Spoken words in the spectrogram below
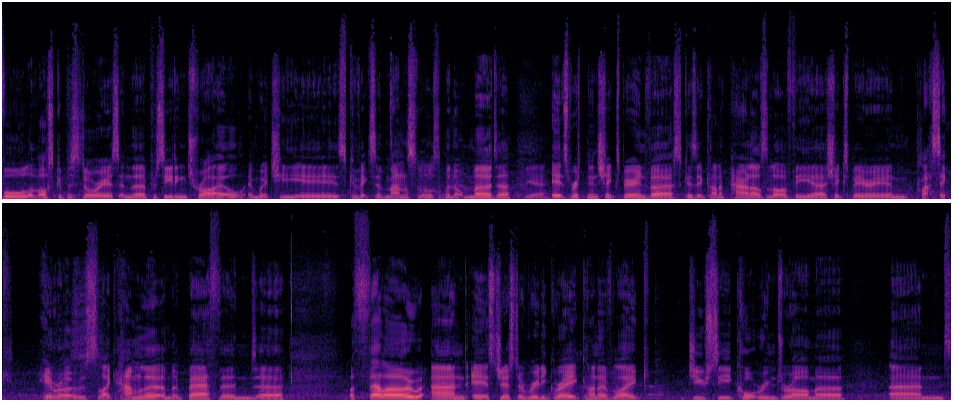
fall of Oscar Pistorius and the preceding trial in which he is convicted of manslaughter but not murder. Yeah. It's written in Shakespearean verse because it kind of parallels a lot of the uh, Shakespearean classic heroes like Hamlet and Macbeth and uh, Othello, and it's just a really great kind of like juicy courtroom drama and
